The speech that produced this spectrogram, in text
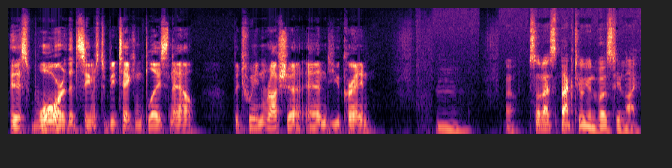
this war that seems to be taking place now between Russia and Ukraine. Mm. Well, so let's back to your university life.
